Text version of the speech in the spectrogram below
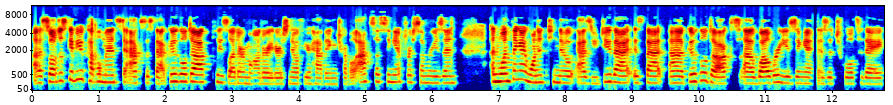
Uh, so I'll just give you a couple minutes to access that Google Doc. Please let our moderators know if you're having trouble accessing it for some reason. And one thing I wanted to note as you do that is that uh, Google Docs, uh, while we're using it as a tool today,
